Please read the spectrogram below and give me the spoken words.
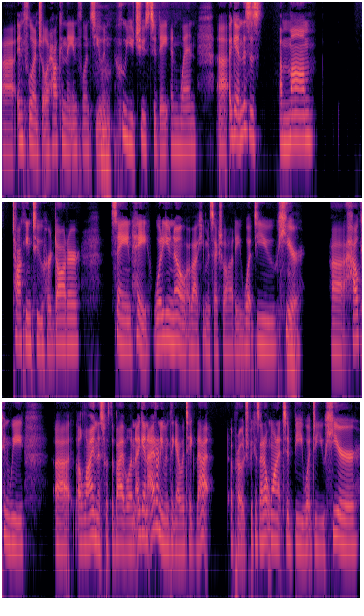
uh, influential or how can they influence you and who you choose to date and when? Uh, again, this is a mom talking to her daughter saying, Hey, what do you know about human sexuality? What do you hear? Uh, how can we uh, align this with the Bible? And again, I don't even think I would take that approach because I don't want it to be, What do you hear?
